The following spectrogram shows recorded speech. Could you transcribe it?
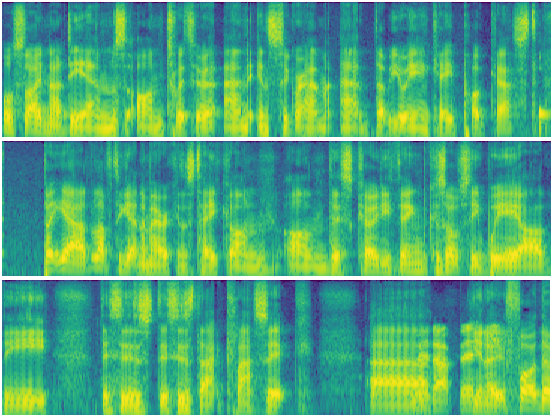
or slide in our DMs on Twitter and Instagram at WANK Podcast. But yeah, I'd love to get an American's take on on this Cody thing because obviously we are the this is this is that classic you know for the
